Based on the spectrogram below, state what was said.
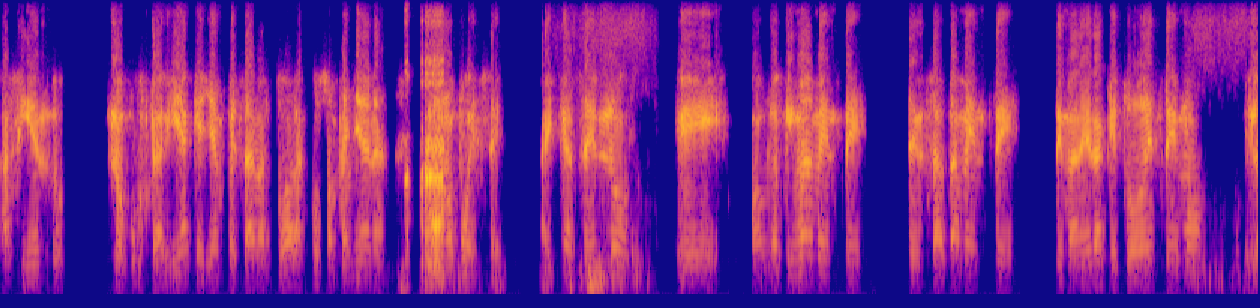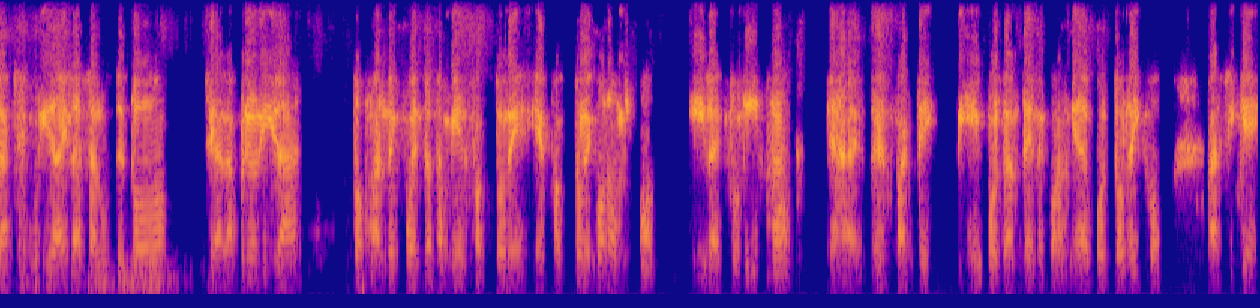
haciendo. Nos gustaría que ya empezaran todas las cosas mañana, pero no puede ser. Hay que hacerlo eh, paulatinamente, sensatamente, de manera que todos estemos, la seguridad y la salud de todos sea la prioridad, tomando en cuenta también el factor, el factor económico y el turismo, es parte bien importante de la economía de Puerto Rico. Así que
